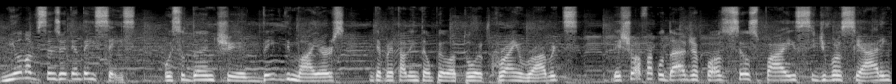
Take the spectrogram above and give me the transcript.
1986. O estudante David Myers, interpretado então pelo ator Crying Roberts, deixou a faculdade após os seus pais se divorciarem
